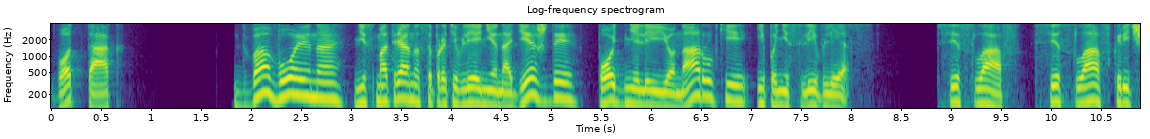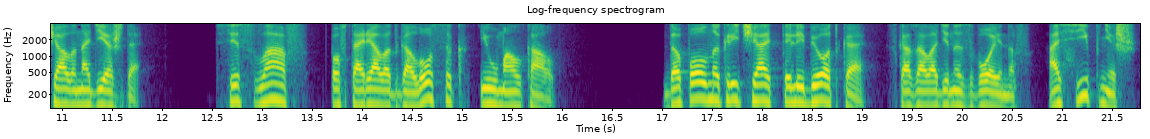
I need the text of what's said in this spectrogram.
вот так». Два воина, несмотря на сопротивление надежды, подняли ее на руки и понесли в лес. «Всеслав! Всеслав!» — кричала Надежда. «Всеслав!» — повторял отголосок и умолкал. «Да полно кричать ты, лебедка!» — сказал один из воинов осипнешь».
